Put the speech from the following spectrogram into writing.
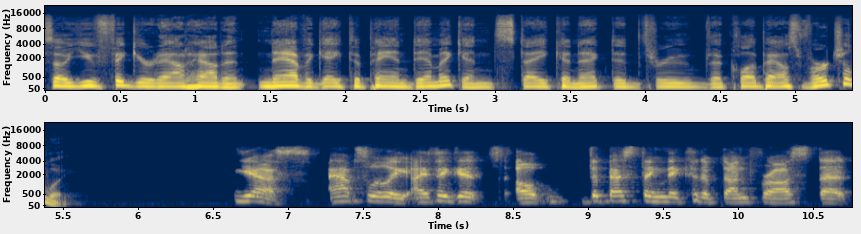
So you figured out how to navigate the pandemic and stay connected through the clubhouse virtually. Yes, absolutely. I think it's uh, the best thing they could have done for us that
